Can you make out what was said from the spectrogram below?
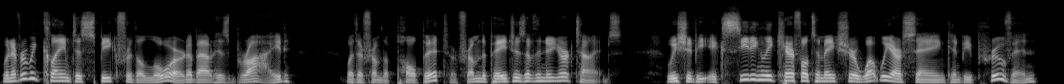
Whenever we claim to speak for the Lord about his bride, whether from the pulpit or from the pages of the New York Times, we should be exceedingly careful to make sure what we are saying can be proven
